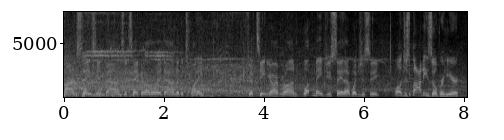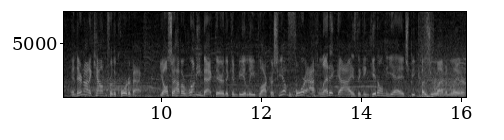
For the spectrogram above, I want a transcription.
Mond stays inbounds to take it all the way down to the 20. 15-yard run. What made you say that? What did you see? Well, just bodies over here, and they're not accounting for the quarterback. You also have a running back there that can be a lead blocker. So you have four athletic guys that can get on the edge because you're 11 later.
